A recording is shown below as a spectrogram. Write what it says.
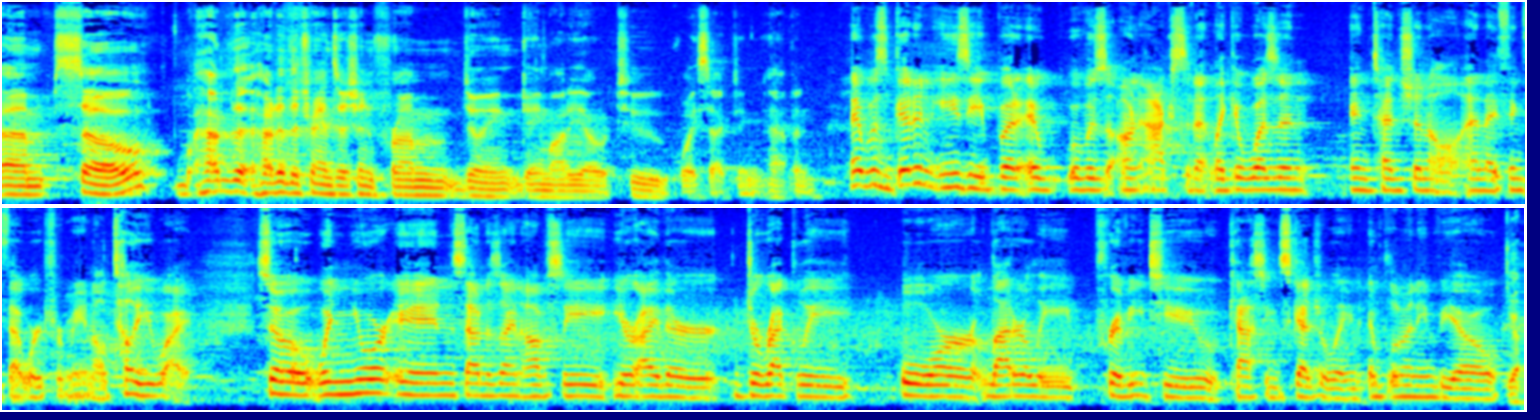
Um, so, how did the how did the transition from doing game audio to voice acting happen? It was good and easy, but it, it was on accident. Like it wasn't intentional. And I think that worked for me. And I'll tell you why. So when you're in sound design, obviously you're either directly or laterally privy to casting, scheduling, implementing VO. Yeah.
